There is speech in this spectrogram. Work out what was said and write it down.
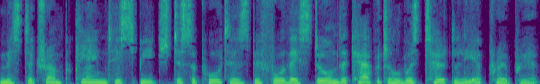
Mr. Trump claimed his speech to supporters before they stormed the Capitol was totally appropriate.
